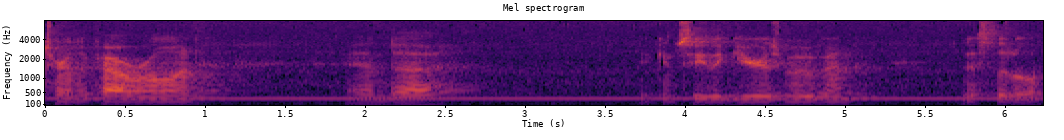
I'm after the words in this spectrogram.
turn the power on, and uh, you can see the gears moving. This little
